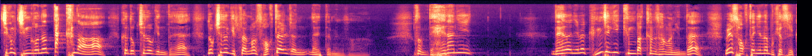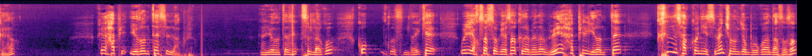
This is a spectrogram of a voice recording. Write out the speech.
지금 증거는 딱 하나 그 녹취록인데 녹취록 입수한 건 석 달 전에 했다면서 그럼 내란이 내란이면 굉장히 긴박한 상황인데 왜 석 달이나 묵혔을까요? 그 하필 이런 때 쓰려고요. 이런 때 쓰려고 꼭 그렇습니다. 이렇게 우리 역사 속에서 그러면은 왜 하필 이런 때 큰 사건이 있으면 중앙정보가 나서서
